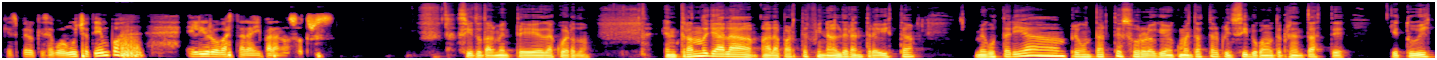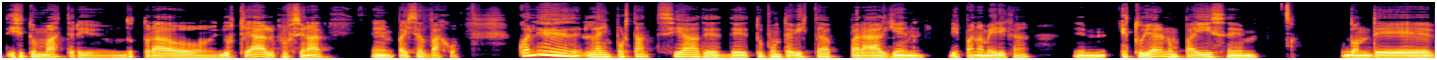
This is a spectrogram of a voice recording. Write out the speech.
que espero que sea por mucho tiempo, el libro va a estar ahí para nosotros. Sí, totalmente de acuerdo. Entrando ya a la, parte final de la entrevista, me gustaría preguntarte sobre lo que me comentaste al principio cuando te presentaste que tuviste, hiciste un máster y un doctorado industrial, profesional en Países Bajos. ¿Cuál es la importancia desde tu punto de vista para alguien de Hispanoamérica estudiar en un país donde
